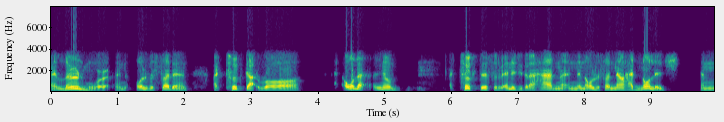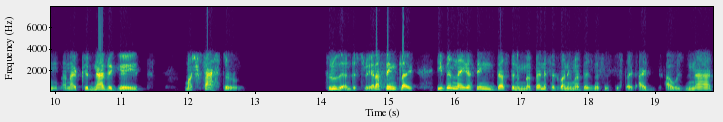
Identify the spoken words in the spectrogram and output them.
I learned more, and all of a sudden, I took that raw, all that you know, I took the sort of energy that I had, and, and then all of a sudden now I had knowledge, and and I could navigate much faster through the industry. And I think like even like I think that's been my benefit running my business is just like I I was not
